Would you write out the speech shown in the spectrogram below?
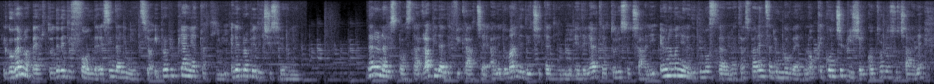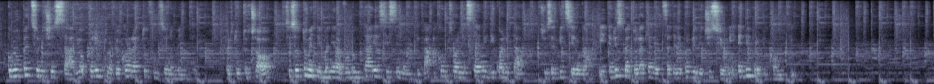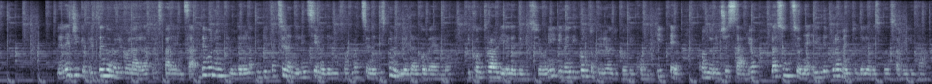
Il governo aperto deve diffondere sin dall'inizio i propri piani attuativi e le proprie decisioni. Dare una risposta rapida ed efficace alle domande dei cittadini e degli altri attori sociali è una maniera di dimostrare la trasparenza di un governo che concepisce il controllo sociale come un pezzo necessario per il proprio corretto funzionamento. Per tutto ciò si sottomette in maniera volontaria e sistematica a controlli esterni di qualità sui servizi erogati e rispetto alla chiarezza delle proprie decisioni e dei propri conti. Le leggi che pretendono regolare la trasparenza devono includere la pubblicazione dell'insieme dell'informazione disponibile dal governo, i controlli e le revisioni, il rendiconto periodico dei conti e, quando necessario, l'assunzione e il depuramento delle responsabilità.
